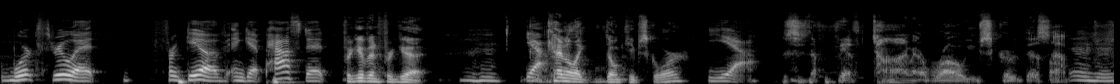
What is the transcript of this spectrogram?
work through it forgive and get past it forgive and forget mm-hmm. yeah kind of like don't keep score yeah this is the fifth time in a row you've screwed this up mm-hmm.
